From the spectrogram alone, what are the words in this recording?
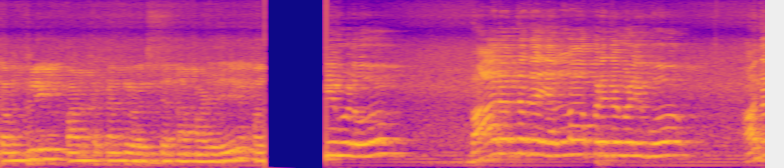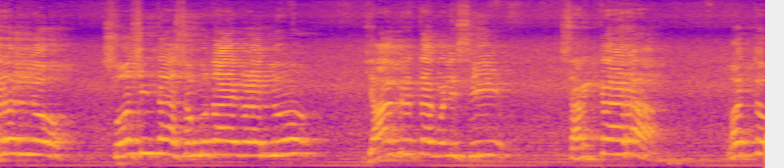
ಕಂಪ್ಲೀಟ್ ಮಾಡ್ತಕ್ಕಂಥ ವ್ಯವಸ್ಥೆಯನ್ನು ಮಾಡಿದ್ದೀವಿ. ಭಾರತದ ಎಲ್ಲ ಪ್ರಜೆಗಳಿಗೂ ಅದರಲ್ಲೂ ಶೋಷಿತ ಸಮುದಾಯಗಳನ್ನು ಜಾಗೃತಗೊಳಿಸಿ ಸರ್ಕಾರ ಮತ್ತು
